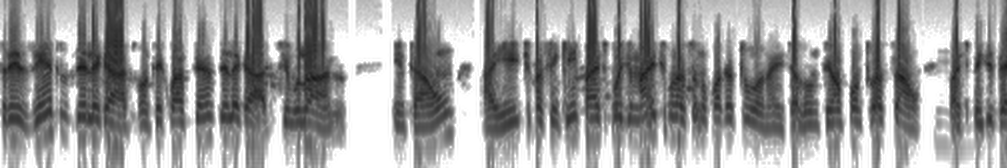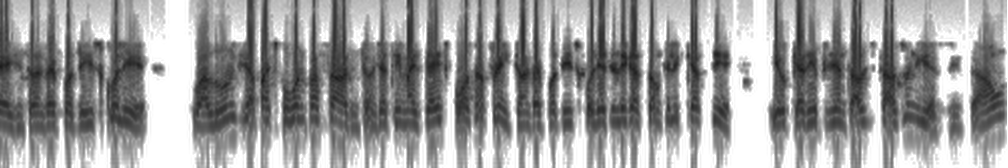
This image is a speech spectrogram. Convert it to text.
300 delegados, vão ter 400 delegados simulando. Então, aí, tipo assim, quem participou de mais simulação no contraturno, né? esse aluno tem uma pontuação, participei de 10, então ele vai poder escolher. O aluno que já participou ano passado, então já tem mais 10 pontos na frente, então ele vai poder escolher a delegação que ele quer ser. Eu quero representar os Estados Unidos. Então,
